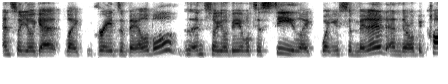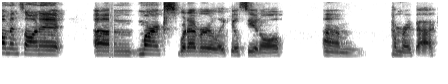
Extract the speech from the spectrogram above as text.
And so you'll get like grades available. And so you'll be able to see like what you submitted and there will be comments on it, um, marks, whatever, like you'll see it all um, come right back.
